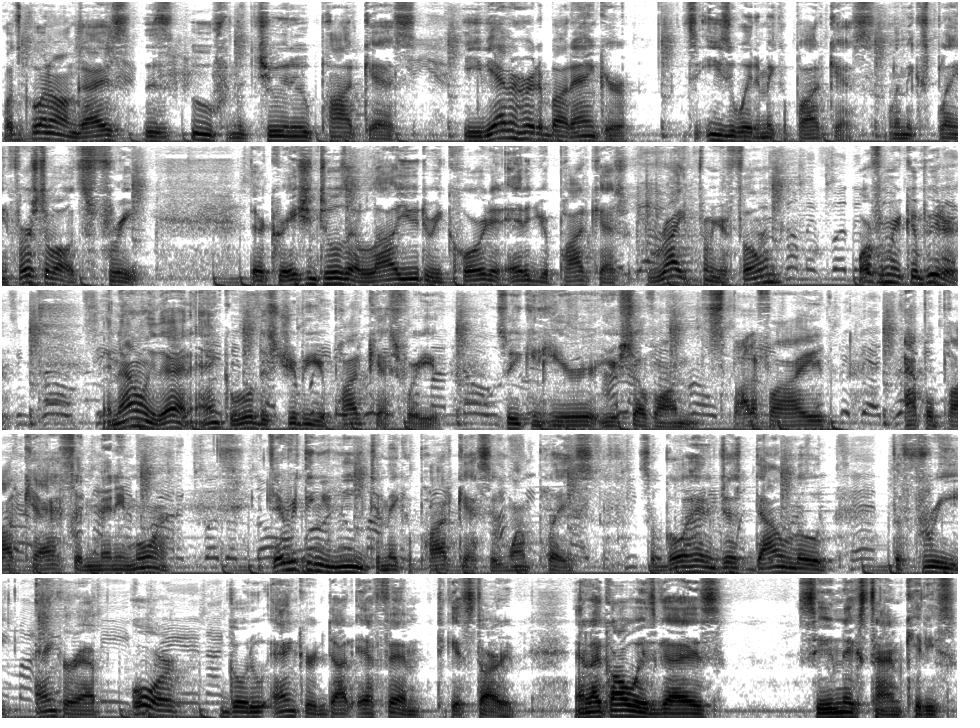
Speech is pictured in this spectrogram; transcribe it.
What's going on, guys? This is Ooh from the Chewy New Podcast. If you haven't heard about Anchor, it's an easy way to make a podcast. Let me explain. First of all, it's free. There are creation tools that allow you to record and edit your podcast right from your phone or from your computer. And not only that, Anchor will distribute your podcast for you so you can hear yourself on Spotify, Apple Podcasts, and many more. It's everything you need to make a podcast in one place. So go ahead and just download the free Anchor app or go to anchor.fm to get started. And like always, guys, see you next time, kiddies.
